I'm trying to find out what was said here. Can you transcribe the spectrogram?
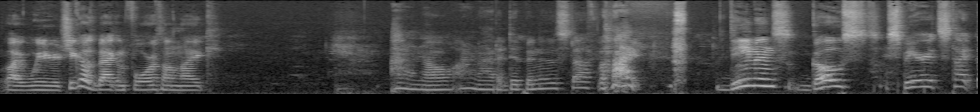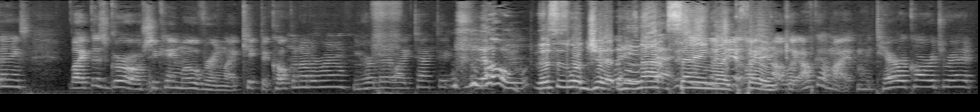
of like weird. She goes back and forth on like, I don't know, I don't know how to dip into this stuff, but like demons, ghosts, spirits type things. Like this girl, she came over and like kicked a coconut around. You heard that like tactic? no. This is legit. What He's is not that? This is saying like legit, fake. no, like I've got my my tarot cards read.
